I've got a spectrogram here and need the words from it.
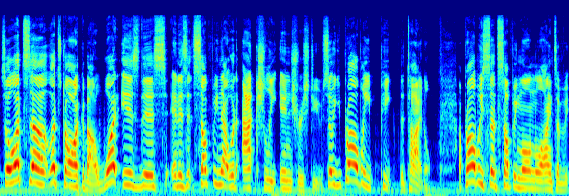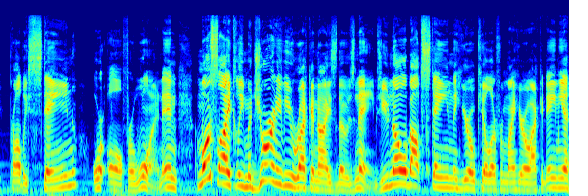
So let's uh, let's talk about what is this, and is it something that would actually interest you? So you probably peeked the title. I probably said something along the lines of probably Stain or All for One. And most likely, majority of you recognize those names. You know about Stain the Hero Killer from My Hero Academia,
